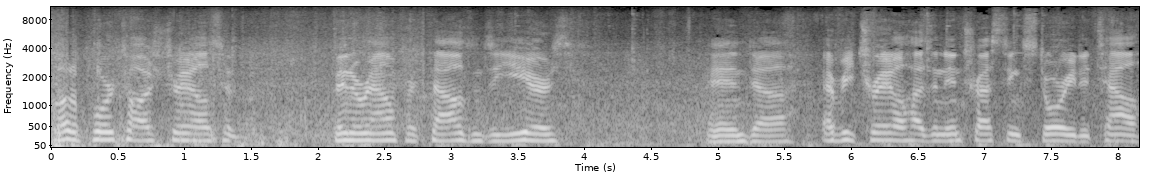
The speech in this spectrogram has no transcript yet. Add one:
A lot of portage trails have been around for thousands of years and uh, every trail has an interesting story to tell.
